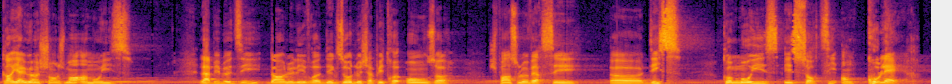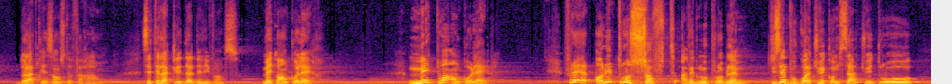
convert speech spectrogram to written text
quand il y a eu un changement en Moïse. La Bible dit dans le livre d'Exode, le chapitre 11, je pense le verset 10, euh, que Moïse est sorti en colère de la présence de Pharaon. C'était la clé de la délivrance. Mets-toi en colère. Mets-toi en colère. Frère, on est trop soft avec nos problèmes. Tu sais pourquoi tu es comme ça? Tu es trop...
